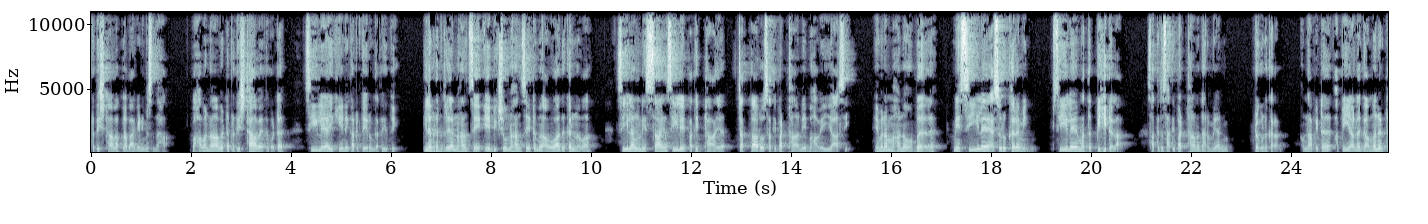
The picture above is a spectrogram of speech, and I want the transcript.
ප්‍රතිෂ්ඨාවක් ලබා ගැනීම සඳහා. භාවනාවට ප්‍රතිෂ්ඨාව එතකොට සීලයයි කියන එක අපි තේරුම් ගත යුතුයි. ඊළඟට බුදුරජාන් වහන්සේ ඒ භික්ෂුන් වහන්සේටම අවවාද කරනවා සීලං නිස්සාය සීලේ පතිට්ඨාය චත්තාරෝ සතිපට්ඨානේ භාවේ යාසි. එhmenan මහන ඔබ මේ සීලය ඇසුරු කරමින් සීලය මත පිහිටලා සතර සතිපට්ඨාන ධර්මයන් ප්‍රගුණ කරන්න. ඔන්න අපිට අපි යන ගමනට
